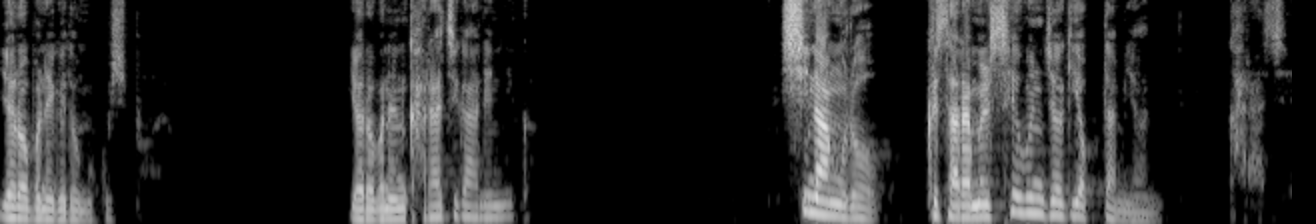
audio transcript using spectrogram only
여러분에게도 묻고 싶어요. 여러분은 가라지가 아닙니까? 신앙으로 그 사람을 세운 적이 없다면 가라지예요.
